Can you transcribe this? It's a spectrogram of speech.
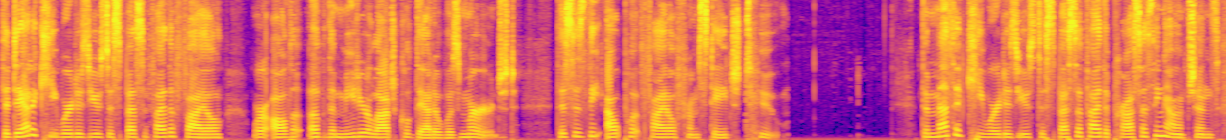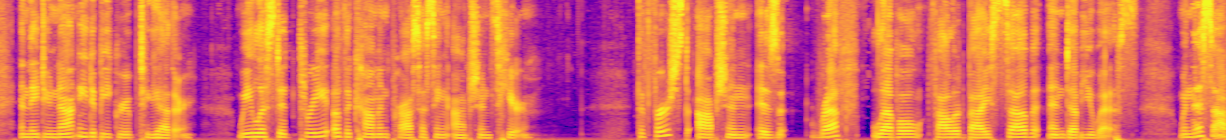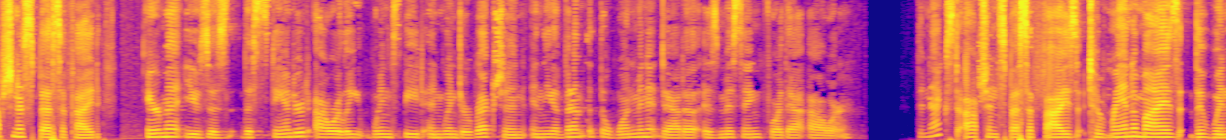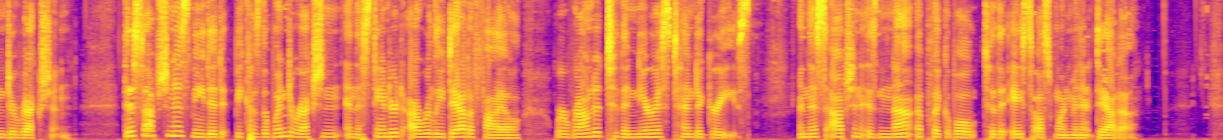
The data keyword is used to specify the file where all of the meteorological data was merged. This is the output file from stage 2. The method keyword is used to specify the processing options and they do not need to be grouped together. We listed three of the common processing options here. The first option is ref level followed by sub and WS. When this option is specified, AERMET uses the standard hourly wind speed and wind direction in the event that the one minute data is missing for that hour. The next option specifies to randomize the wind direction. This option is needed because the wind direction in the standard hourly data file were rounded to the nearest 10 degrees, and this option is not applicable to the ASOS one minute data.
